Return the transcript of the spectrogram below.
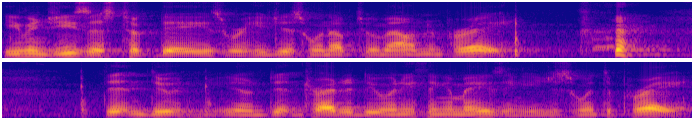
Even Jesus took days where he just went up to a mountain and prayed. didn't do you know didn't try to do anything amazing. He just went to pray.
